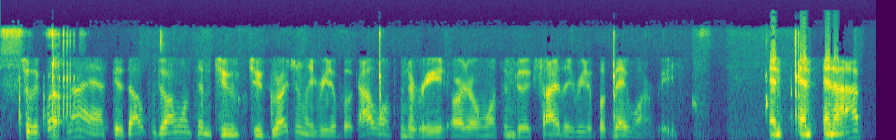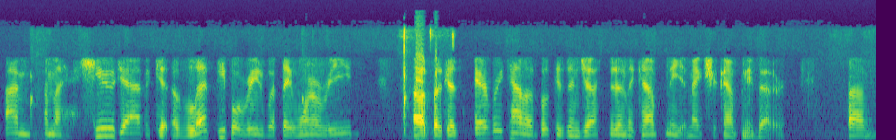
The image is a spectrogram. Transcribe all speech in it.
so the question I ask is, do I want them to, to grudgingly read a book I want them to read, or do I want them to excitedly read a book they want to read? And and and I I'm I'm a huge advocate of let people read what they want to read, uh, because every time a book is ingested in the company, it makes your company better. Um,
